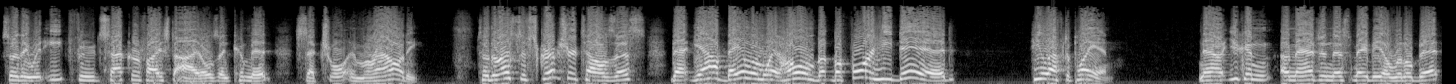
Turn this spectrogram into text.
so they would eat food sacrificed to idols and commit sexual immorality. So the rest of Scripture tells us that, yeah, Balaam went home, but before he did, he left a plan. Now, you can imagine this maybe a little bit.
